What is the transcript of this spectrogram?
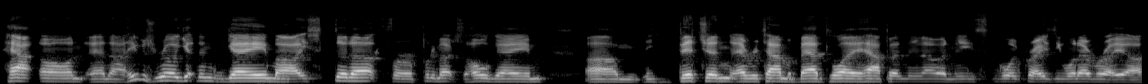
hat on, and uh, he was really getting into the game. Uh, he stood up for pretty much the whole game. Um, he's bitching every time a bad play happened, you know, and he's going crazy whenever a uh,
